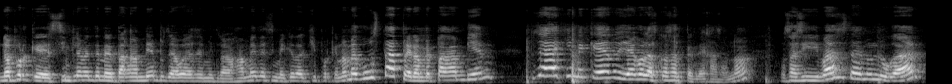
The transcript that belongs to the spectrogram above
no porque simplemente me pagan bien, pues ya voy a hacer mi trabajo a medias y me quedo aquí porque no me gusta, pero me pagan bien, pues ya aquí me quedo y hago las cosas pendejas, ¿no? O sea, si vas a estar en un lugar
